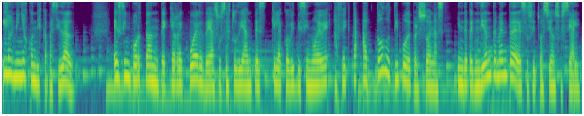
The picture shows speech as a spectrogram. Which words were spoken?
y los niños con discapacidad. Es importante que recuerde a sus estudiantes que la COVID-19 afecta a todo tipo de personas, independientemente de su situación social.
